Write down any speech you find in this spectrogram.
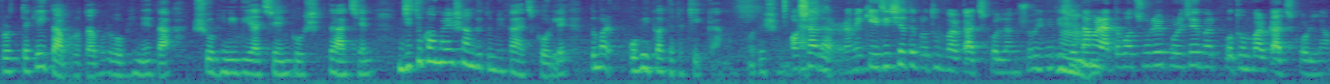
প্রত্যেকেই তাবড়ো অভিনেতা সোহিনীদি আছেন কৌশিকদা আছেন জিতু কামারের সঙ্গে তুমি কাজ করলে তোমার অভিজ্ঞতাটা ঠিক কেমন? ওদের সঙ্গে অসাধারণ। আমি কেজির সাথে প্রথমবার কাজ করলাম সোহিনীদের সাথে আমার এত বছরের পরিচয় বাট প্রথমবার কাজ করলাম।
